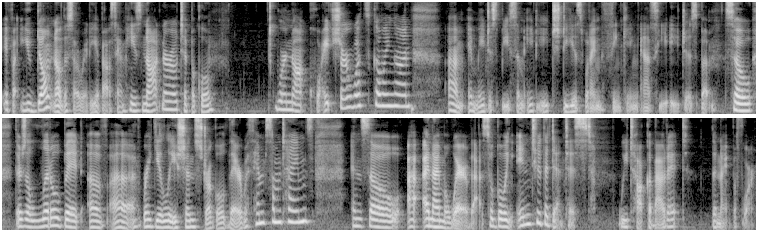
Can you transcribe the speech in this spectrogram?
if you don't know this already about Sam, he's not neurotypical. We're not quite sure what's going on. Um, it may just be some ADHD, is what I'm thinking as he ages. But so there's a little bit of a regulation struggle there with him sometimes. And so, uh, and I'm aware of that. So going into the dentist, we talk about it the night before.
